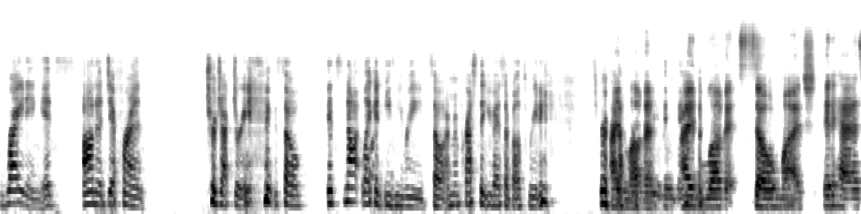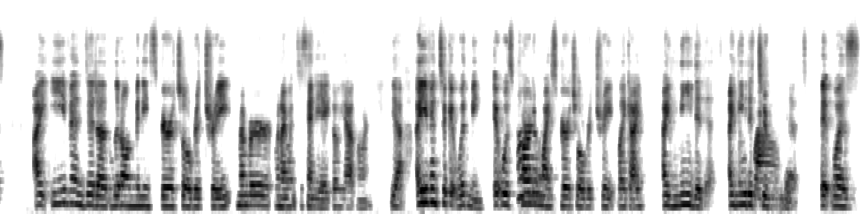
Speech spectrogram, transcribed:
writing. It's on a different trajectory. so it's not like an easy read. So I'm impressed that you guys are both reading. I love it. I love it so much. It has. I even did a little mini spiritual retreat. Remember when I went to San Diego? Yeah, Lauren. Yeah, I even took it with me. It was part of oh. my spiritual retreat. Like I, I needed it. I needed Wow. to read it. It was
